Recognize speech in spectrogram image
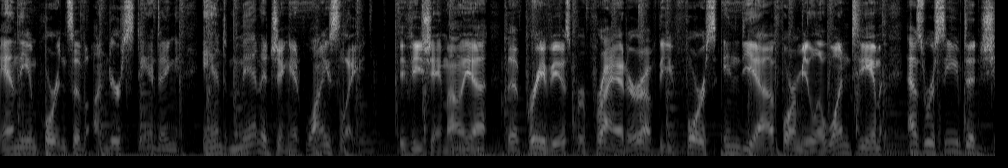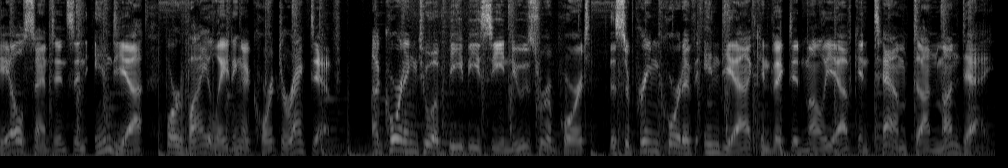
and the importance of understanding and managing it wisely. Vijay Mallya, the previous proprietor of the Force India Formula One team, has received a jail sentence in India for violating a court directive. According to a BBC News report, the Supreme Court of India convicted Mallya of contempt on Monday,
